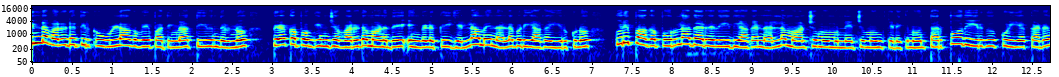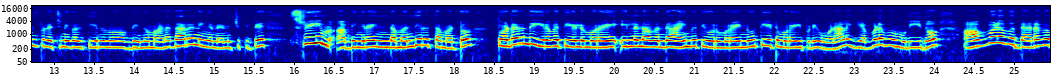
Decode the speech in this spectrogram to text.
இந்த வருடத்திற்கு உள்ளாகவே பார்த்தீங்கன்னா தீர்ந்துடணும். பிறக்க போகின்ற வருடமானது எங்களுக்கு எல்லாமே நல்லபடியாக இருக்கணும். குறிப்பாக பொருளாதார ரீதியாக நல்ல மாற்றமும் முன்னேற்றமும் கிடைக்கணும். தற்போது இருக்கக்கூடிய கடன் பிரச்சனைகள் தீரணும் அப்படின்னு மனதார நீங்கள் நினச்சிக்கிட்டு ஸ்ரீம் அப்படிங்கிற இந்த மந்திரத்தை மட்டும் தொடர்ந்து இருபத்தி ஏழு முறை இல்லைனா வந்து ஐம்பத்தி ஒரு முறை நூற்றி எட்டு முறை இப்படி உங்களால் எவ்வளவு முடியுதோ அவ்வளவு தடவை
